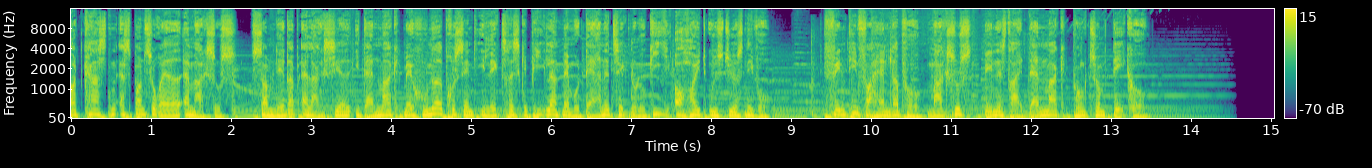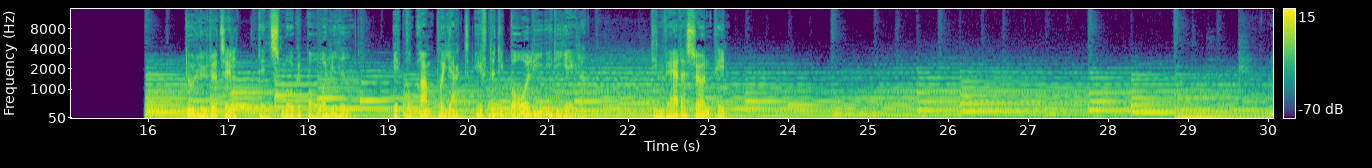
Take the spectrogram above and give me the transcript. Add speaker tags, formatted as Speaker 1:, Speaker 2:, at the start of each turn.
Speaker 1: Podcasten er sponsoreret af Maxus, som netop er lanceret i Danmark med 100% elektriske biler med moderne teknologi og højt udstyrsniveau. Find din forhandler på maxus-danmark.dk
Speaker 2: Du lytter til Den Smukke Borgerlighed. Et program på jagt efter de borgerlige idealer. Din hverdag Søren Pind.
